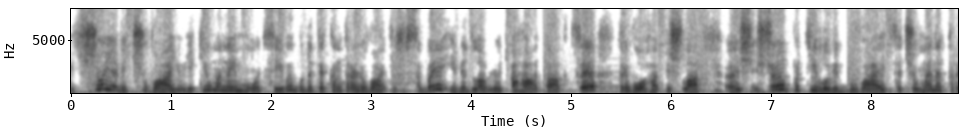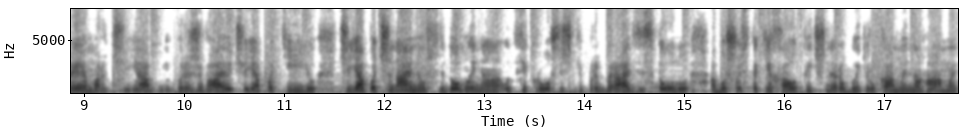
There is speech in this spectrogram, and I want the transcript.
що я відчуваю, які в мене емоції, ви будете контролювати уже себе і відлавлювати. Ага, так, це тривога пішла. Е, Що по тілу відбувається? Чи в мене тремор, чи я переживаю, чи я потію, чи я починаю неусвідомлено оці крошечки прибирати зі столу, або щось таке хаотичне робити руками, ногами.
